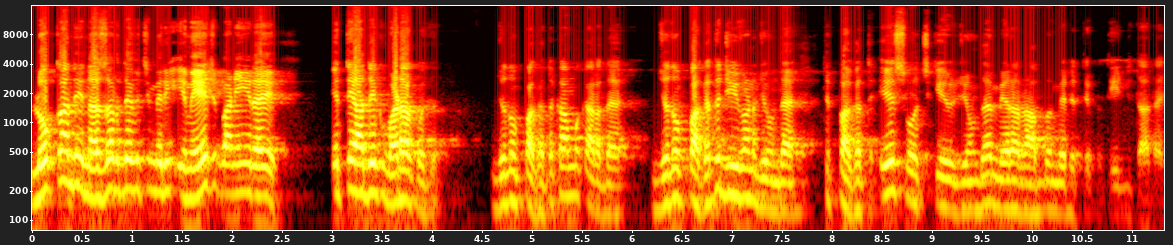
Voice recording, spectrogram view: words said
ਲੋਕਾਂ ਦੀ ਨਜ਼ਰ ਦੇ ਵਿੱਚ ਮੇਰੀ ਇਮੇਜ ਬਣੀ ਰਹੇ ਇਤਿਆਦਿਕ ਬੜਾ ਕੁਝ। ਜਦੋਂ ਭਗਤ ਕੰਮ ਕਰਦਾ ਹੈ, ਜਦੋਂ ਭਗਤ ਜੀਵਨ ਜਿਉਂਦਾ ਹੈ, ਤੇ ਭਗਤ ਇਹ ਸੋਚ ਕੇ ਜਿਉਂਦਾ ਮੇਰਾ ਰੱਬ ਮੇਰੇ ਤੇ ਪਤੀਜਦਾ ਰਹੇ।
